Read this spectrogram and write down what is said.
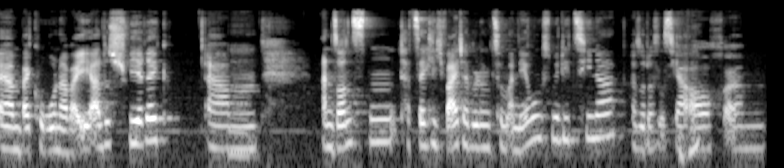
Ähm, bei Corona war eh alles schwierig. Ähm, mhm. Ansonsten tatsächlich Weiterbildung zum Ernährungsmediziner. Also das ist ja mhm. auch ähm,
